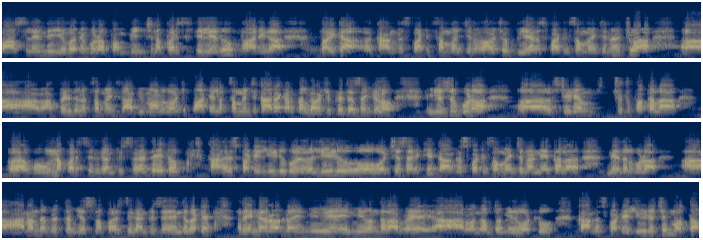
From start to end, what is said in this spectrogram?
పాస్ లేని ఎవరిని కూడా పంపించిన పరిస్థితి లేదు. భారీగా బయట కాంగ్రెస్ పార్టీకి సంబంధించిన కావచ్చు బీఆర్ఎస్ పార్టీకి సంబంధించిన కావచ్చు, ఆ, అభ్యర్థులకు సంబంధించిన అభిమానులు కావచ్చు పార్టీలకు సంబంధించిన కార్యకర్తలు కావచ్చు. పెద్ద సంఖ్యలో యూసుఫ్ కూడా స్టేడియం చుట్టుపక్కల ఉన్న పరిస్థితి కనిపిస్తుంది. అయితే ఇటు కాంగ్రెస్ పార్టీ లీడ్ లీడ్ వచ్చేసరికి కాంగ్రెస్ పార్టీకి సంబంధించిన నేతల నేతలు కూడా ఆనందం వ్యక్తం చేస్తున్న పరిస్థితి కనిపిస్తుంది. ఎందుకంటే రెండో రౌండ్లో ఎనిమిది ఎనిమిది వందల అరవై ఆరు వందల తొమ్మిది ఓట్లు కాంగ్రెస్ పార్టీ లీడ్ వచ్చింది. మొత్తం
